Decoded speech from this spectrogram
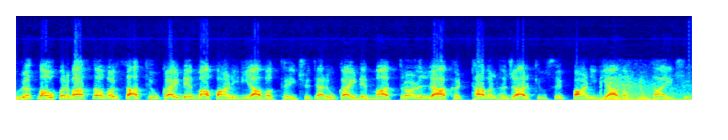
સુરતમાં ઉપરવાસના વરસાદથી ઉકાઈ ડેમમાં પાણીની આવક થઈ છે. ત્યારે ઉકાઈ ડેમમાં ત્રણ લાખ અઠ્ઠાવન હજાર ક્યુસેક પાણીની આવક નોંધાઈ છે.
